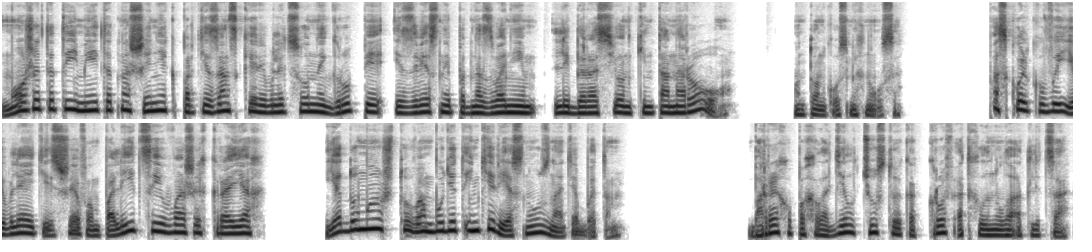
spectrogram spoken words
Может, это имеет отношение к партизанской революционной группе, известной под названием «Либерасьон Кинтана Роу?» Он тонко усмехнулся. «Поскольку вы являетесь шефом полиции в ваших краях, я думаю, что вам будет интересно узнать об этом». Барехо похолодел, чувствуя, как кровь отхлынула от лица.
